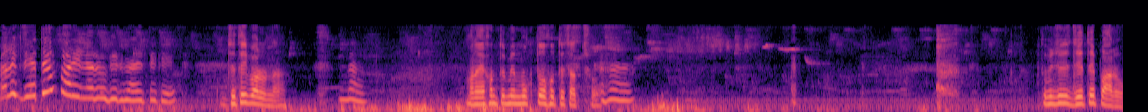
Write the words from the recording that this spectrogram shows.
আমি যেতেই পারি না রোগীর বাড়ি থেকে। যেতেই পারো না? না। মানে এখন তুমি মুক্ত হতে চাচ্ছ। হ্যাঁ। তুমি যদি যেতে পারো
